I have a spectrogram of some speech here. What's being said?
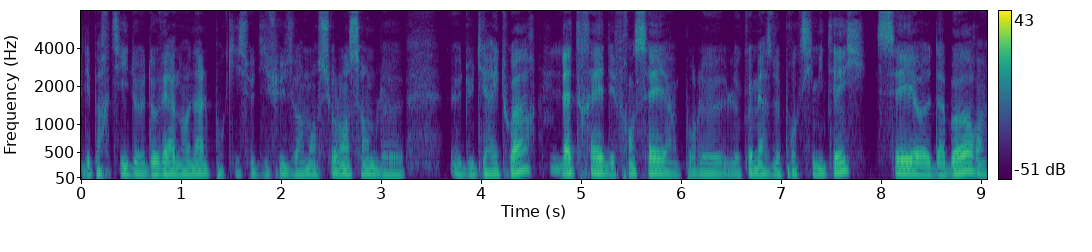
des parties d'Auvergne-Rhône-Alpes pour qu'il se diffuse vraiment sur l'ensemble du territoire. L'attrait des Français hein, pour le, commerce de proximité, c'est d'abord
